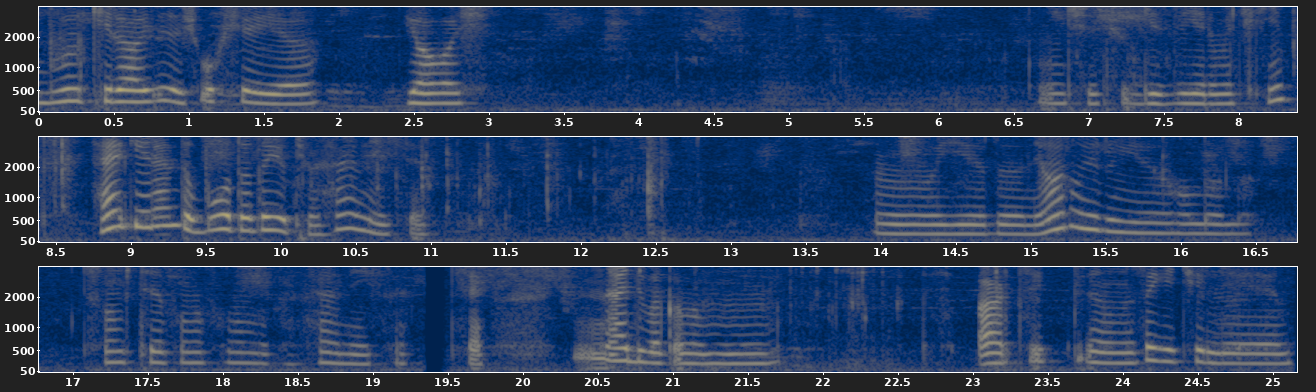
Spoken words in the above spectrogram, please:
bu kiracı da çok şey ya. Yavaş. İşte şu gizli yerime çıkayım. Her gelen de bu odada yatıyor. Her neyse. Hayır da ne ara uyudun ya Allah Allah. Sonra bir telefona falan bakar. Her neyse. Şey. Hadi bakalım. Artık planımıza geçelim.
